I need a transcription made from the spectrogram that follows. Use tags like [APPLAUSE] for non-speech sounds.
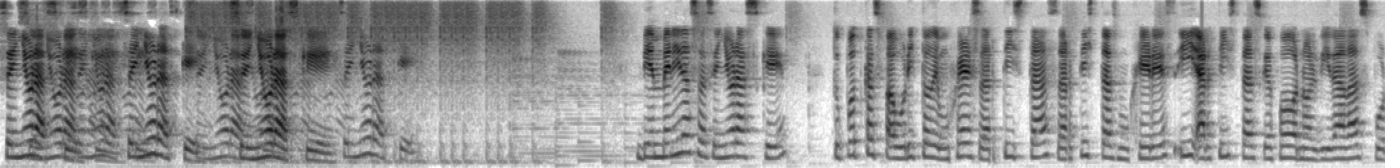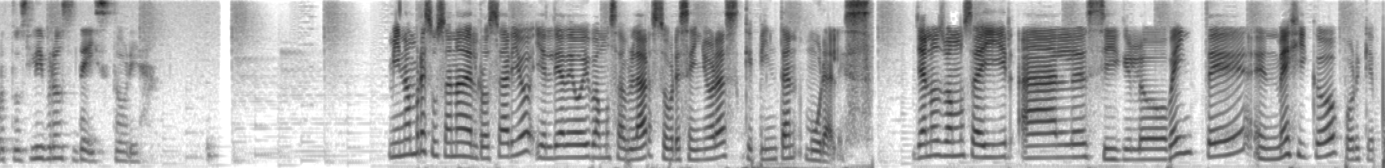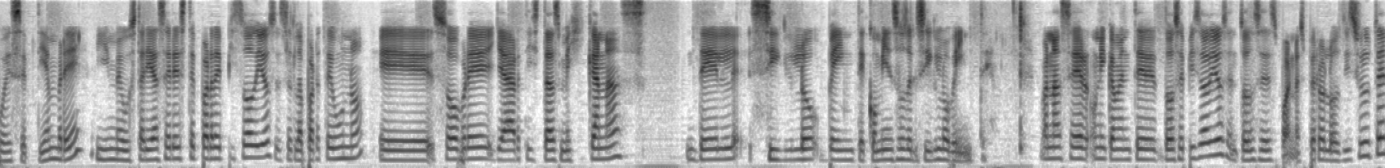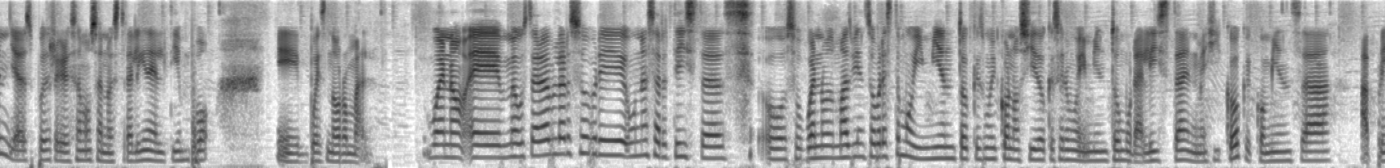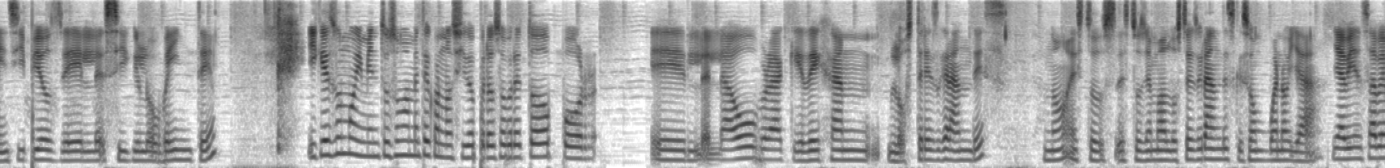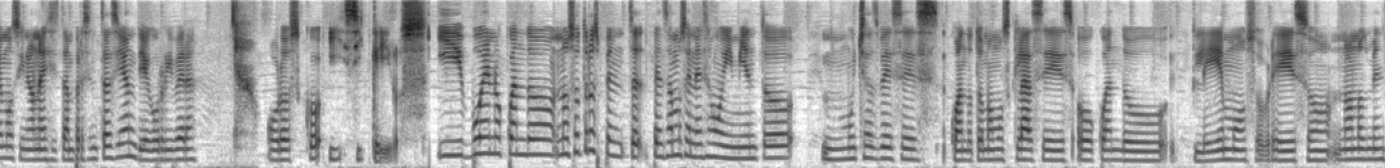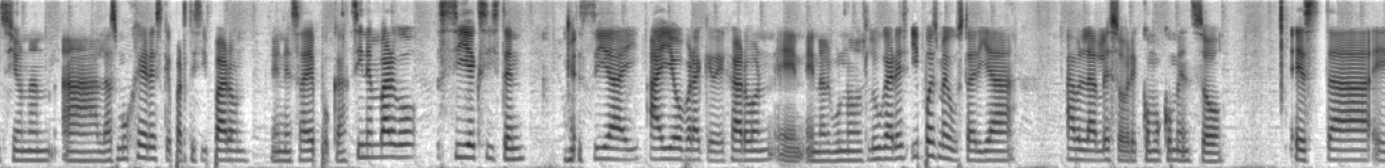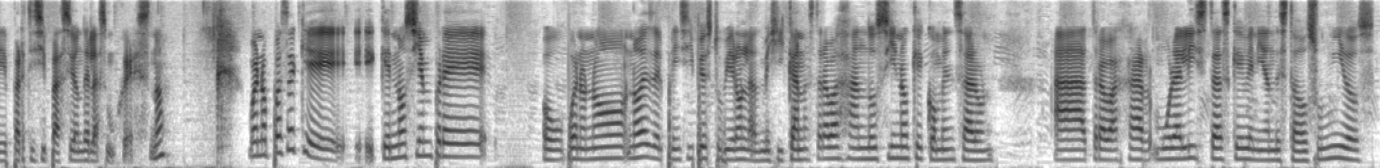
Señoras, señoras, que, señoras, señoras que, señoras, que, señoras que. Bienvenidas a Señoras que, tu podcast favorito de mujeres artistas, artistas mujeres y artistas que fueron olvidadas por tus libros de historia. Mi nombre es Susana del Rosario y el día de hoy vamos a hablar sobre señoras que pintan murales. Ya nos vamos a ir al siglo XX en México, porque pues septiembre, y me gustaría hacer este par de episodios, esa es la parte 1, eh, sobre ya artistas mexicanas del siglo XX, comienzos del siglo XX. Van a ser únicamente dos episodios, entonces bueno, espero los disfruten, ya después regresamos a nuestra línea del tiempo eh, pues normal. Bueno, eh, me gustaría hablar sobre unas artistas, o bueno, más bien sobre este movimiento que es muy conocido, que es el movimiento muralista en México, que comienza a principios del siglo XX y que es un movimiento sumamente conocido, pero sobre todo por eh, la obra que dejan los tres grandes, ¿no? Estos, estos llamados los tres grandes, que son, bueno, ya, ya bien sabemos, si no necesitan presentación, Diego Rivera, Orozco y Siqueiros. Y bueno, cuando nosotros pensamos en ese movimiento, muchas veces cuando tomamos clases o cuando leemos sobre eso, no nos mencionan a las mujeres que participaron en esa época. Sin embargo, sí existen, [LAUGHS] sí hay, hay obra que dejaron en, algunos lugares y pues me gustaría hablarles sobre cómo comenzó esta eh, participación de las mujeres, ¿no? Bueno, pasa que, eh, que no siempre, o bueno, no, no desde el principio estuvieron las mexicanas trabajando, sino que comenzaron a trabajar muralistas que venían de Estados Unidos.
